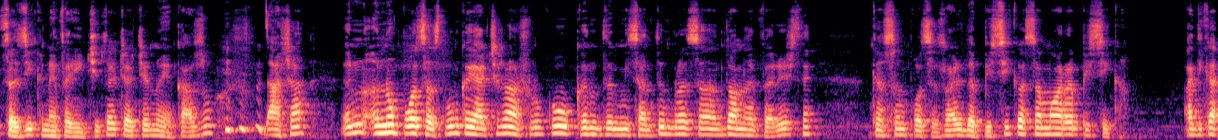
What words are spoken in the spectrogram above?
să zic, nefericită, ceea ce nu e cazul, așa, Nu, nu pot să spun că e același lucru când mi se întâmplă să, Doamne ferește, că sunt posesoare de pisică să moară pisica. Adică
